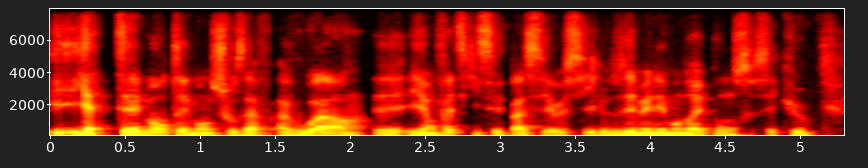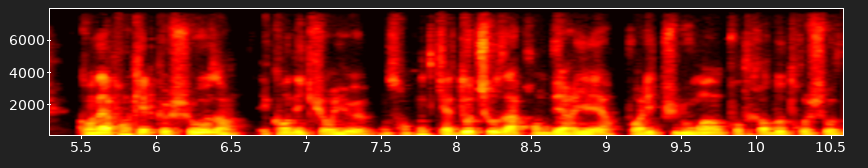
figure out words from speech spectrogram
Et il y a tellement, tellement de choses à, voir. Et en fait, ce qui s'est passé aussi, le deuxième élément de réponse, c'est que quand on apprend quelque chose et quand on est curieux, on se rend compte qu'il y a d'autres choses à apprendre derrière pour aller plus loin, pour faire d'autres choses.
